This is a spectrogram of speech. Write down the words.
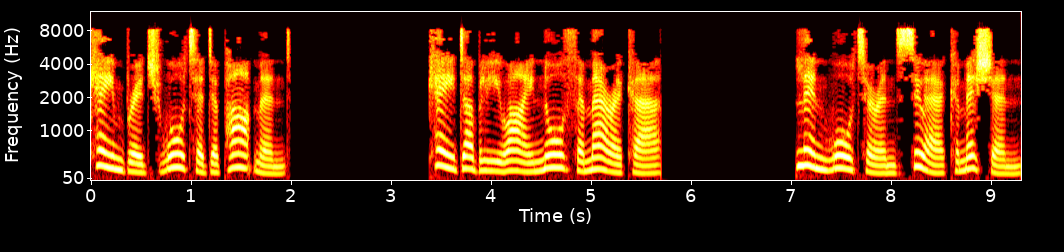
Cambridge Water Department KWI North America Lynn Water and Sewer Commission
